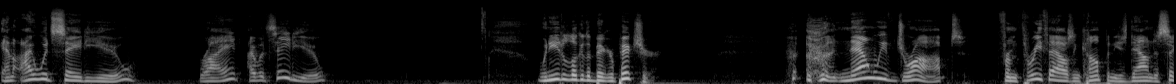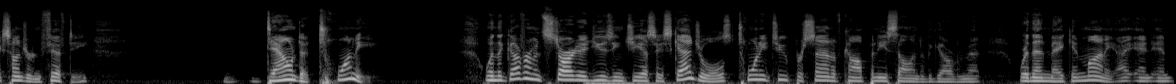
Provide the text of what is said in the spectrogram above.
And I would say to you, right? I would say to you, we need to look at the bigger picture. now we've dropped from 3,000 companies down to 650, down to 20. When the government started using GSA schedules, 22% of companies selling to the government were then making money. I, and, and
